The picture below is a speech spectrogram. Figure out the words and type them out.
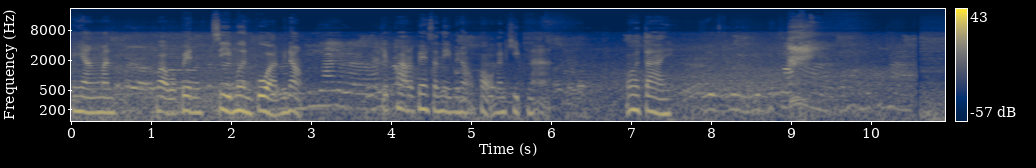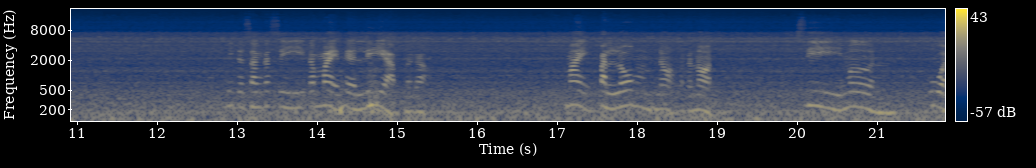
อิหยังมันว่าว่าเป็นสี่หมื่นกว่าพี่น้องดีให้อยู่เลยเก็บภาพแล้วเพลงสนีพี่น้องพอกันคลิปหนาโอ้ยตายมีแต่สังกะสีกับไม้แผ่นเรียบแล้วก็ ไม้ปั่นล่มเนาะแล้วก็นอดสี่หมื่นกว่า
